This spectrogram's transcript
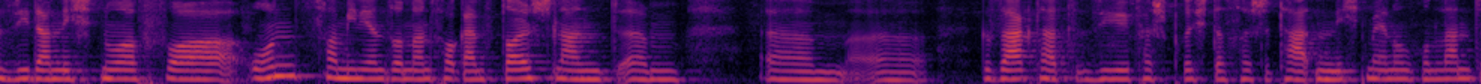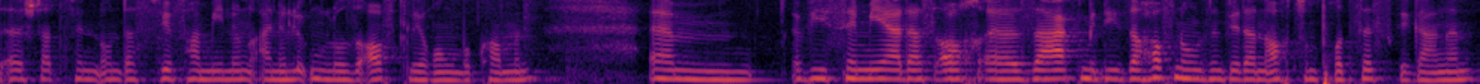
sie dann nicht nur vor uns Familien, sondern vor ganz Deutschland ähm, ähm äh, gesagt hat, sie verspricht, dass solche Taten nicht mehr in unserem Land äh, stattfinden und dass wir Familien eine lückenlose Aufklärung bekommen ähm, wie Semir das auch äh, sagt, mit dieser Hoffnung sind wir dann auch zum Prozess gegangen.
